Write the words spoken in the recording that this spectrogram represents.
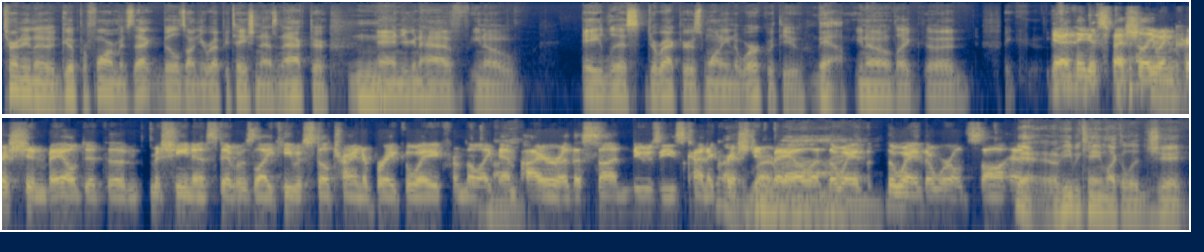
turn in a good performance that builds on your reputation as an actor, Mm. and you're going to have you know a list directors wanting to work with you. Yeah. You know, like uh, Yeah, I think especially when Christian Bale did the Machinist, it was like he was still trying to break away from the like Right. Empire of the Sun newsies kind of Right, Christian right, Bale right. and the way the way the world saw him. Yeah, he became like a legit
